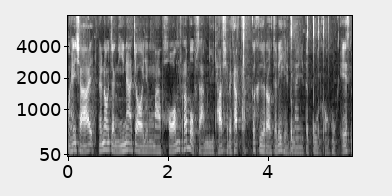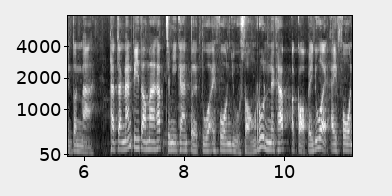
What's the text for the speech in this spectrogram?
มาให้ใช้ และนอกจากนี้หน้าจอยังมาพร้อมระบบ 3D Touch นะครับ ก็คือเราจะได้เห็นในตระกูลของ 6s เป็นต้นมา ถัดจากนั้นปีต่อมาครับจะมีการเปิดตัว iPhone อยู่ 2 รุ่นนะครับประกอบไปด้วย iPhone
